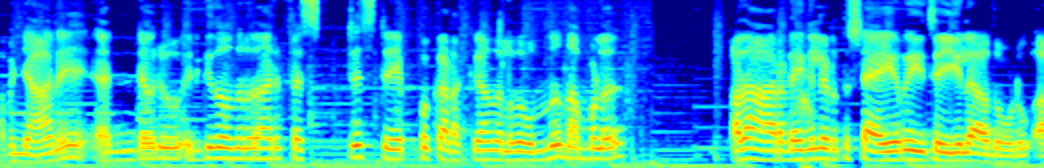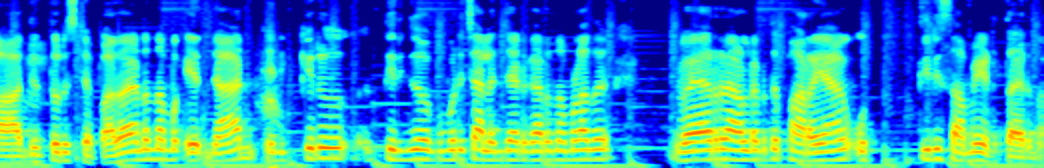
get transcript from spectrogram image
അപ്പം ഞാൻ എന്റെ ഒരു എനിക്ക് തോന്നുന്നത് ആ ഒരു ഫസ്റ്റ് സ്റ്റെപ്പ് കടക്കുക എന്നുള്ളത് ഒന്ന് നമ്മൾ അത് ആരുടെയെങ്കിലും എടുത്ത് ഷെയർ ചെയ്യില്ലാന്നോടു ആദ്യത്തെ ഒരു സ്റ്റെപ്പ് അതാണ് നമുക്ക് ഞാൻ എനിക്കൊരു തിരിഞ്ഞു നോക്കുമ്പോൾ ഒരു ചലഞ്ചായിട്ട് കാരണം നമ്മളത് വേറൊരാളുടെ അടുത്ത് പറയാൻ ഒത്തിരി സമയം എടുത്തായിരുന്നു.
